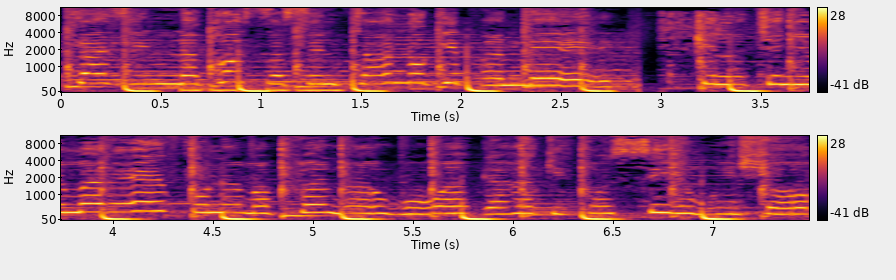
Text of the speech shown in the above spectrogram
Kazi nakosa sentano kipande, kila chenye marefu na mapana huwaga hakikosi mwisho.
